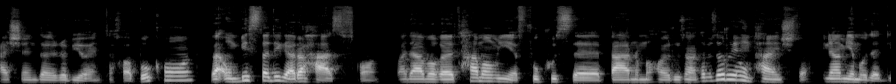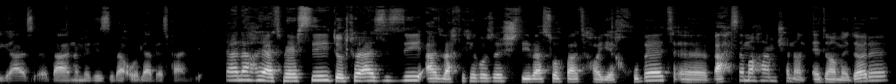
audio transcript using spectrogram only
passion داری رو بیا انتخاب بکن و اون 20 تا دیگر رو حذف کن و در واقع تمامی focus برنامه های روزانه بذار روی اون 5 تا. این هم یه مدل دیگه از برنامه ریزی و اولویت بندیه. در نهایت مرسی دکتر عزیزی از وقتی که گذاشتی و صحبت های خوبت بحث ما همچنان ادامه داره.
